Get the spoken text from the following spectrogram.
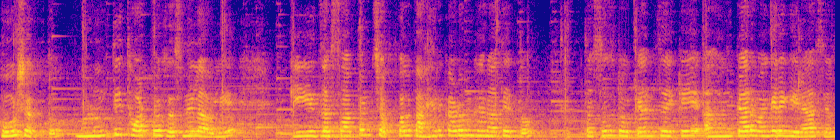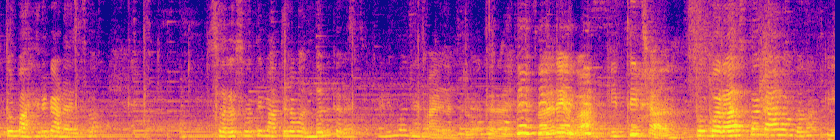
होऊ शकतो. म्हणून ती थॉट प्रोसेसने लावली आहे की जसं आपण चप्पल बाहेर काढून घरात येतो तसंच डोक्यात जे काही अहंकार वगैरे गेला असेल तो बाहेर काढायचा. सरस्वती मातेला वंदन करायचं आणि मग अरे वा किती छान. सो बऱ्याचदा काय होतं ना की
